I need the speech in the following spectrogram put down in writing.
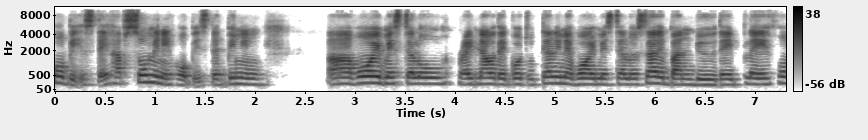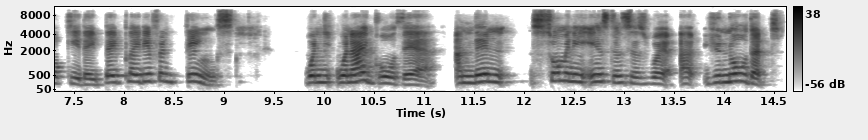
hobbies. They have so many hobbies. They've been in uh, Voimistelu. Right now they go to Teline Voi Mestelu, Salibandy. They play hockey. They they play different things. When when I go there, and then so many instances where uh, you know that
